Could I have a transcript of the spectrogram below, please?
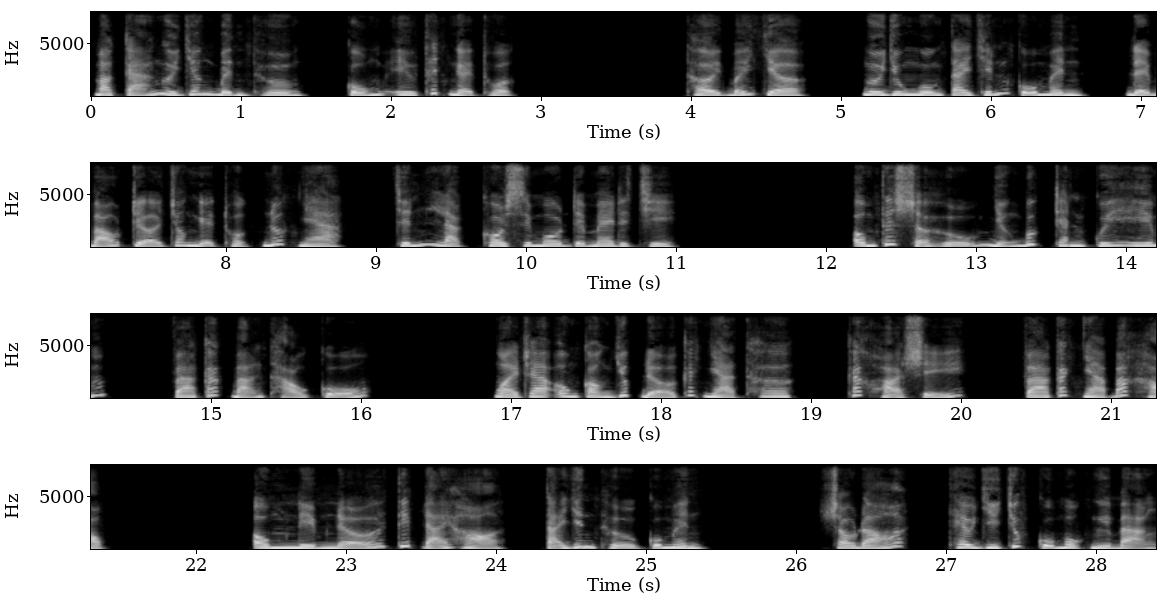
mà cả người dân bình thường cũng yêu thích nghệ thuật. Thời bấy giờ, người dùng nguồn tài chính của mình để bảo trợ cho nghệ thuật nước nhà chính là Cosimo de Medici. Ông thích sở hữu những bức tranh quý hiếm và các bản thảo cổ. Ngoài ra ông còn giúp đỡ các nhà thơ, các họa sĩ và các nhà bác học. Ông niềm nở tiếp đãi họ tại dinh thự của mình. Sau đó, theo di chúc của một người bạn,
